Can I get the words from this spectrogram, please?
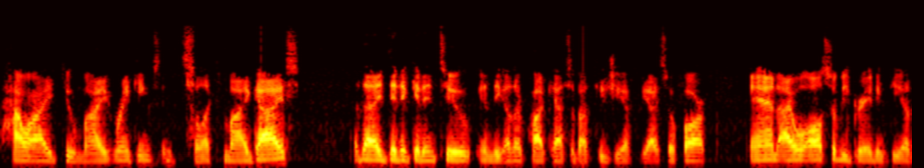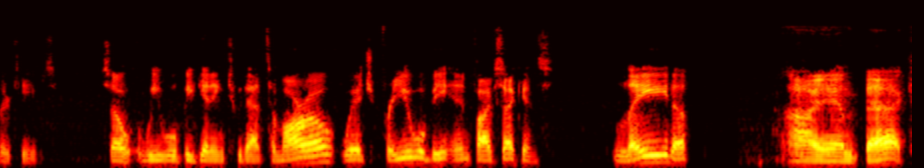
how I do my rankings and select my guys that I didn't get into in the other podcasts about TGFBI so far. And I will also be grading the other teams. So we will be getting to that tomorrow, which for you will be in five seconds. Laid up. I am back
